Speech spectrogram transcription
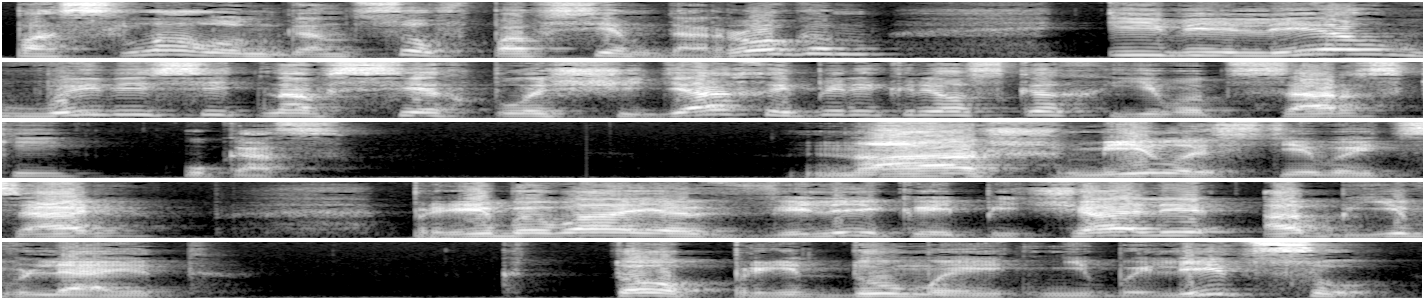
Послал он гонцов по всем дорогам и велел вывесить на всех площадях и перекрестках его царский указ. Наш милостивый царь, пребывая в великой печали, объявляет, кто придумает небылицу,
